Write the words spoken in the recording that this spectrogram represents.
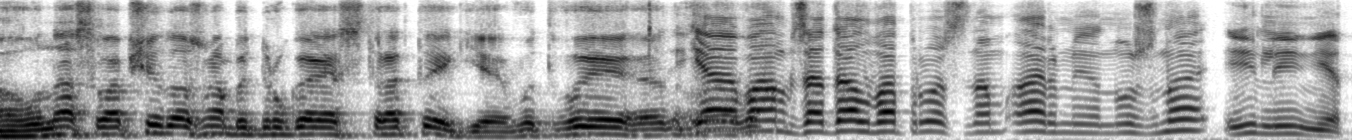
У нас вообще должна быть другая стратегия. Вот вы... Э, Я вот... вам задал вопрос, нам армия нужна или нет?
